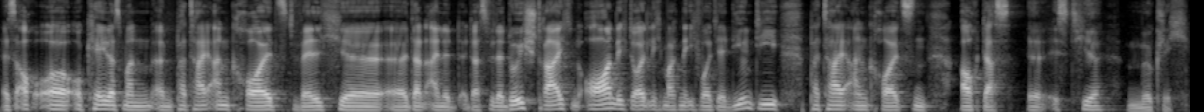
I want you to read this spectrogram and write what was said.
Es ist auch äh, okay, dass man eine Partei ankreuzt, welche äh, dann eine, das wieder durchstreicht und ordentlich deutlich macht, ich wollte ja die und die Partei ankreuzen. Auch das äh, ist hier möglich.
